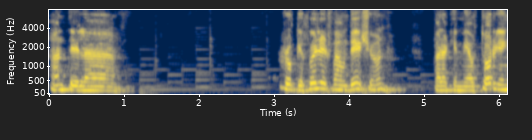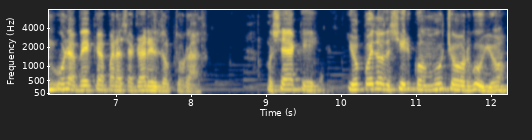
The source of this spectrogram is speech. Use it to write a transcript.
ante la Rockefeller Foundation para que me otorguen una beca para sacar el doctorado. O sea que yo puedo decir con mucho orgullo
